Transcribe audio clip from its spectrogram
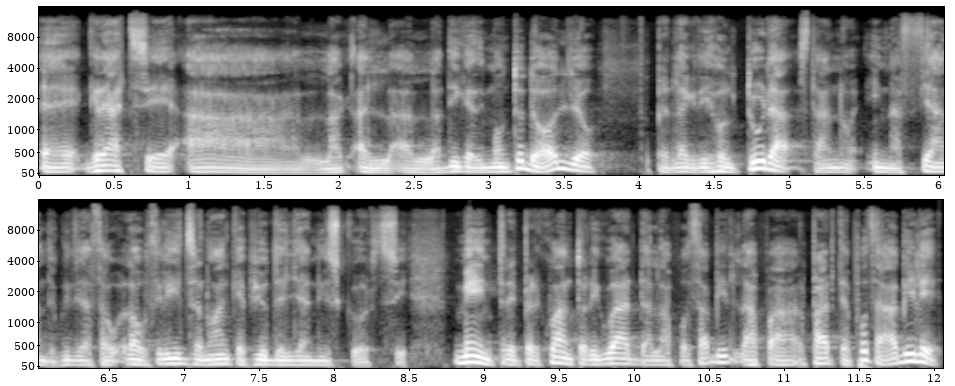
eh, grazie alla, alla, alla, diga di Montedoglio per l'agricoltura stanno innaffiando, quindi la, la, utilizzano anche più degli anni scorsi, mentre per quanto riguarda la, potabile, la parte potabile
